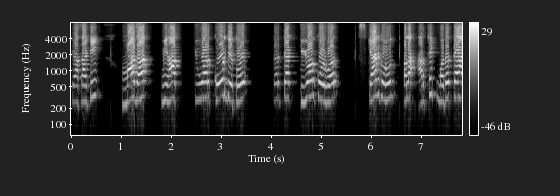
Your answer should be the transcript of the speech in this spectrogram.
त्यासाठी माझा मी हा क्यू आर कोड देतोय. तर त्या क्यू आर कोडवर स्कॅन करून मला आर्थिक मदत करा.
